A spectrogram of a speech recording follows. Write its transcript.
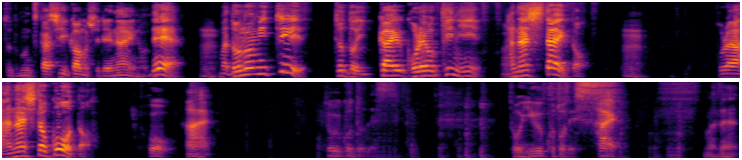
ちょっと難しいかもしれないので、うん。まあどの道、ちょっと一回これを機に話したいと。うん。これは話しとこうと。こう。はい。そういうことです。ということです。はい。すいません。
